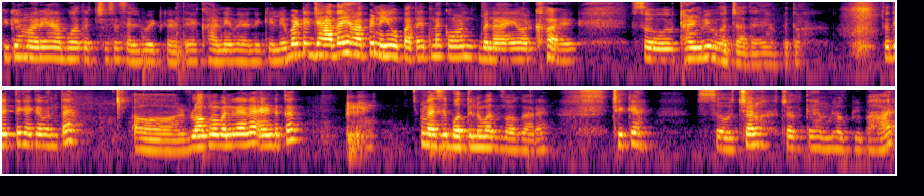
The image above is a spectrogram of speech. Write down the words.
क्योंकि हमारे यहाँ बहुत अच्छे से सेलिब्रेट करते हैं खाने बनाने के लिए। बट ज़्यादा यहाँ पे नहीं हो पाता इतना कौन बनाए और खाए। सो ठंड भी बहुत ज़्यादा है यहाँ पे तो। तो देखते क्या क्या बनता है। और व्लॉग में बने रहना एंड तक। वैसे बहुत दिनों बाद व्लॉग आ रहा है। ठीक है? सो चलो, चलते हैं हम लोग भी बाहर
